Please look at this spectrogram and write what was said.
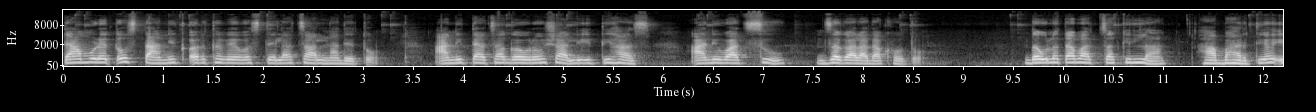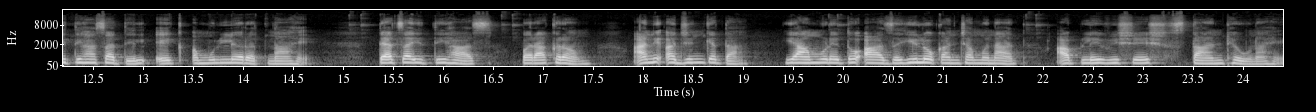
त्यामुळे तो स्थानिक अर्थव्यवस्थेला चालना देतो. आणि त्याचा गौरवशाली इतिहास आणि वाचू जगाला दाखवतो. दौलताबादचा किल्ला हा भारतीय इतिहासातील एक अमूल्य रत्न आहे. त्याचा इतिहास पराक्रम आणि अजिंक्यता यामुळे तो आजही लोकांच्या मनात आपले विशेष स्थान ठेवून आहे.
